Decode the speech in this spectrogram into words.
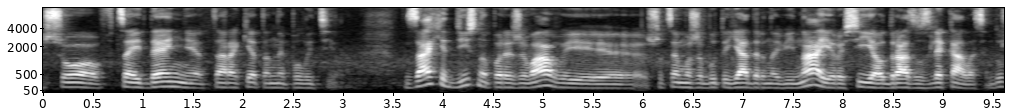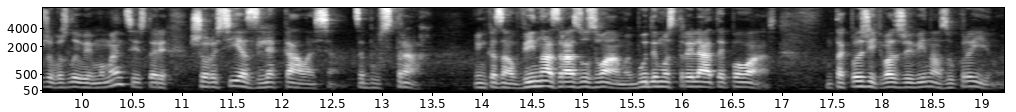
що в цей день та ракета не полетіла. Захід дійсно переживав, і що це може бути ядерна війна, і Росія одразу злякалася. Дуже важливий момент цієї історії, що Росія злякалася. Це був страх. Він казав: війна зразу з вами, будемо стріляти по вас. Так подождіть, у вас же війна з Україною.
